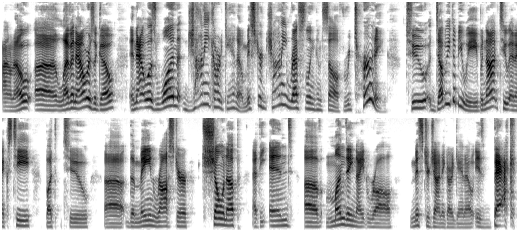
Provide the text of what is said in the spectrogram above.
I don't know, uh, eleven hours ago. And that was one Johnny Gargano, Mr. Johnny Wrestling himself, returning to WWE, but not to NXT, but to uh, the main roster, showing up at the end of Monday Night Raw. Mr. Johnny Gargano is back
